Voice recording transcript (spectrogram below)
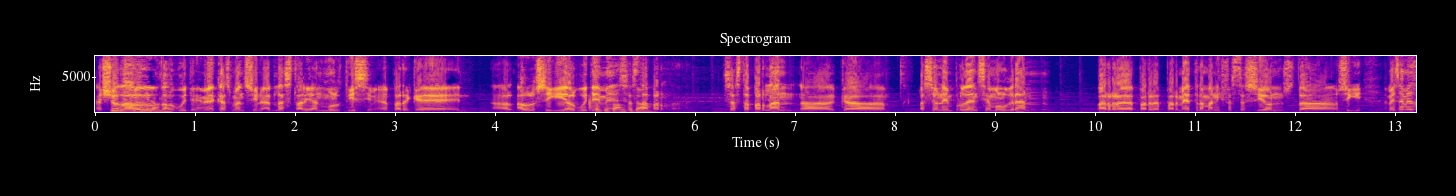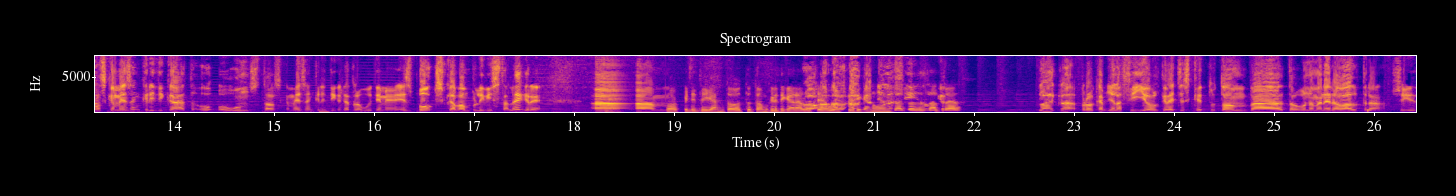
Això del, del 8M que has mencionat l'està liant moltíssim, eh? Perquè, el, el, o sigui, el 8M Tothom, s'està tothom. par s'està parlant eh, que va ser una imprudència molt gran per, per permetre manifestacions de... O sigui, a més a més, els que més han criticat, o, o uns dels que més han criticat el 8M, és Vox, que va omplir Vista Alegre. Uh, um, Però critiquen tot, tothom criticarà el al critiquen uns, altres altres. Clar, clar, però al cap i a la fi jo el que veig és que tothom va, d'alguna manera o altra, o sigui,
